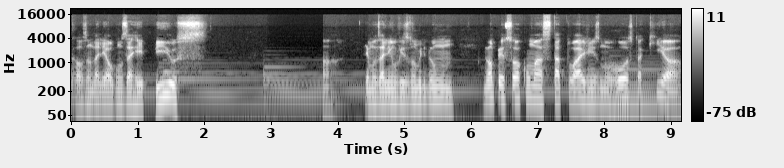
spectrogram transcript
causando ali alguns arrepios. Ó, temos ali um vislumbre de, um, de uma pessoa com umas tatuagens no rosto aqui, ó,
